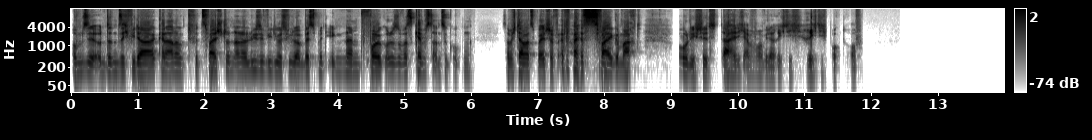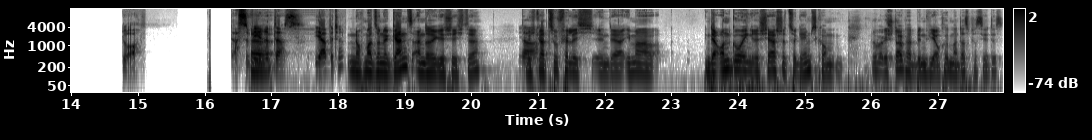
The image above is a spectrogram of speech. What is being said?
Um sie, und dann sich wieder, keine Ahnung, für zwei Stunden Analysevideos, wie du am besten mit irgendeinem Volk oder sowas kämpfst, anzugucken. Das habe ich damals bei Age of Empires 2 gemacht. Holy shit, da hätte ich einfach mal wieder richtig, richtig Bock drauf. Ja. Das wäre Äh, das. Ja, bitte? Nochmal so eine ganz andere Geschichte, wo ich Ja. gerade zufällig in der immer in der ongoing Recherche zur Gamescom drüber gestolpert bin, wie auch immer das passiert ist.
